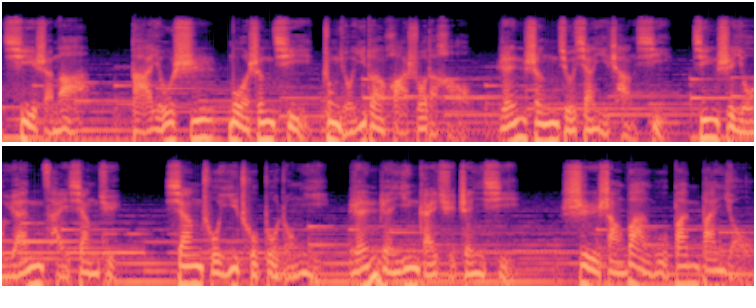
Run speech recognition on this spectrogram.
气什么？打油诗莫生气中有一段话说得好：“人生就像一场戏，今世有缘才相聚，相处一处不容易，人人应该去珍惜。世上万物般般有，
